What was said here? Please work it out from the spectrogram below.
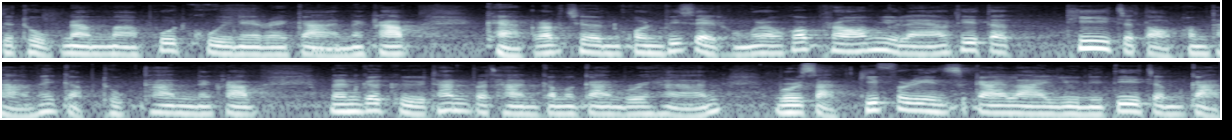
จะถูกนำมาพูดคุยในรายการนะครับ แขกรับเชิญคนพิเศษของเราก็พร้อมอยู่แล้วที่จะที่จะตอบคำถามให้กับทุกท่านนะครับ นั่นก็คือท่านประธานกรรมการบริหาร บริษัทกิฟฟรีนสกายไลน์ยูนิตี้จำกัด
